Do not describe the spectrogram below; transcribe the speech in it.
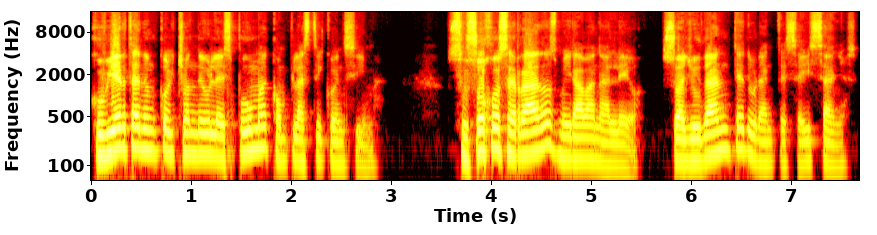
cubierta de un colchón de hula espuma con plástico encima. Sus ojos cerrados miraban a Leo, su ayudante durante seis años,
